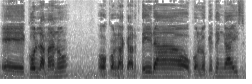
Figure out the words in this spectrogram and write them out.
eh, con la mano o con la cartera o con lo que tengáis.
